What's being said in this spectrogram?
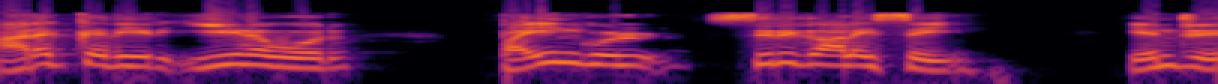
அறக்கதிர் ஈனவோர் பைங்குள் சிறுகாலை செய் என்று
